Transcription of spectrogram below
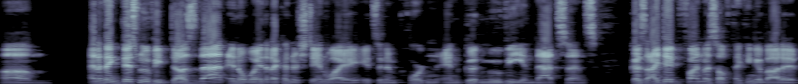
Um, and I think this movie does that in a way that I can understand why it's an important and good movie in that sense. Because I did find myself thinking about it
